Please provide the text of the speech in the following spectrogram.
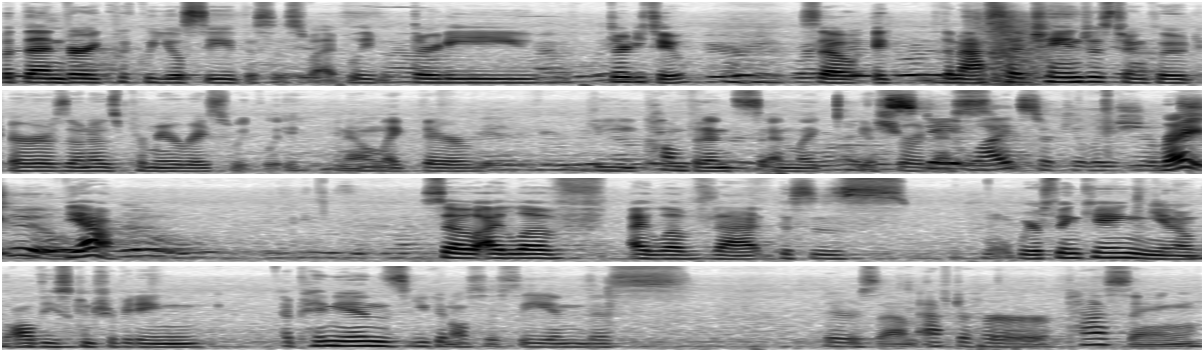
but then very quickly you'll see this is I believe 30, 32. Mm-hmm. So it, the masthead changes to include Arizona's premier race weekly. You know, like they're the confidence and like the assuredness. Statewide circulation, right? Too. Yeah. So I love I love that this is what we're thinking. You know, all these contributing opinions. You can also see in this. There's um, after her passing,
